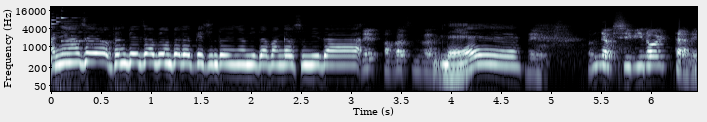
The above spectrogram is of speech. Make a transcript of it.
안녕하세요. 병대자 병배라 계신 도영입니다. 반갑습니다. 네, 반갑습니다. 네. 네, 음력 11월 달에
